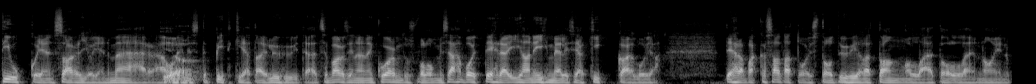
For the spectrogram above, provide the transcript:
tiukkojen sarjojen määrää, Joo. oli ne sitten pitkiä tai lyhyitä. Että se varsinainen kuormitusvolyymi, sähän voit tehdä ihan ihmeellisiä kikkailuja, tehdä vaikka sata toistoa tyhjällä tangolla ja tolleen noin.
